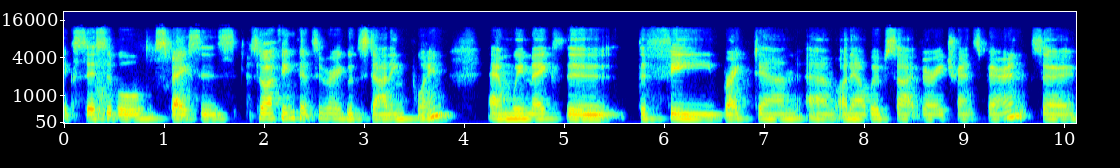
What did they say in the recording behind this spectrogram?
accessible spaces. So I think that's a very good starting point. And we make the the fee breakdown um, on our website very transparent. So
